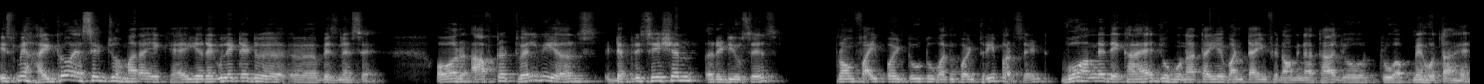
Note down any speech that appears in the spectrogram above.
इसमें हाइड्रो एसिड जो हमारा एक है, ये रेगुलेटेड बिज़नेस है. और after twelve years depreciation reduces from 5.2 to 1.3 percent. वो हमने देखा है, जो होना था, ये वन टाइम फिनोमिना था, जो ट्रू अप में होता है.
